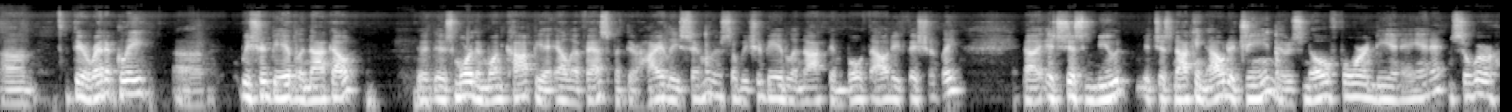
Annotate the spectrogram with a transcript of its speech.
um, theoretically, uh, we should be able to knock out. There's more than one copy of LFS, but they're highly similar, so we should be able to knock them both out efficiently. Uh, it's just mute. It's just knocking out a gene. There's no foreign DNA in it, and so we're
